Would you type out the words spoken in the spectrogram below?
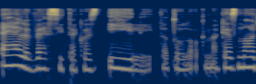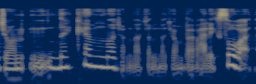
elveszitek az élét a dolognak. Ez nagyon, nekem nagyon-nagyon-nagyon beválik. Szóval,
